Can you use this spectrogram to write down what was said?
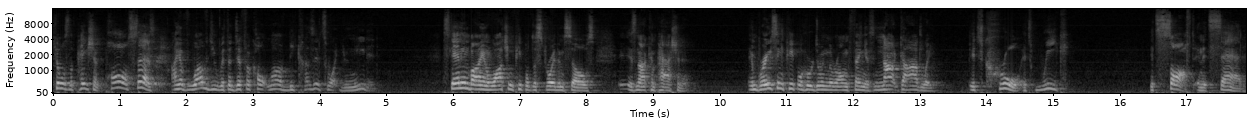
kills the patient. Paul says, I have loved you with a difficult love because it's what you needed. Standing by and watching people destroy themselves is not compassionate. Embracing people who are doing the wrong thing is not godly. It's cruel, it's weak, it's soft, and it's sad.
